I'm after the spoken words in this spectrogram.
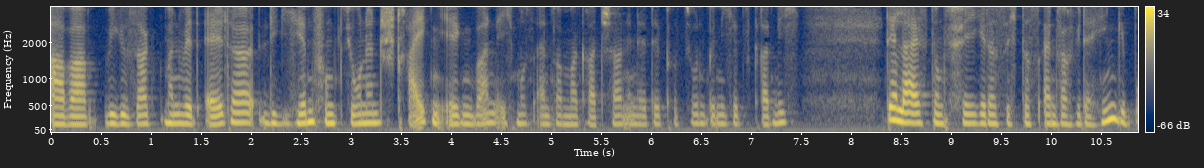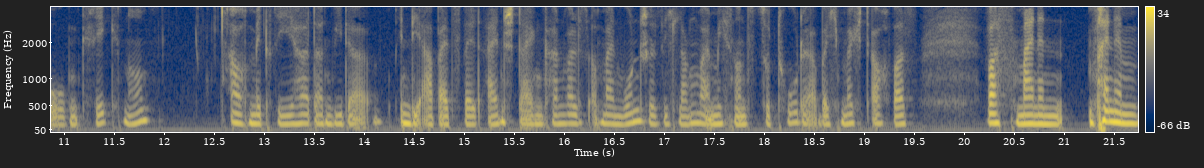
Aber wie gesagt, man wird älter, die Gehirnfunktionen streiken irgendwann. Ich muss einfach mal gerade schauen, in der Depression bin ich jetzt gerade nicht der Leistungsfähige, dass ich das einfach wieder hingebogen kriege. Ne? Auch mit Reha dann wieder in die Arbeitswelt einsteigen kann, weil das auch mein Wunsch ist. Ich langweile mich sonst zu Tode, aber ich möchte auch was, was meinen, meinem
